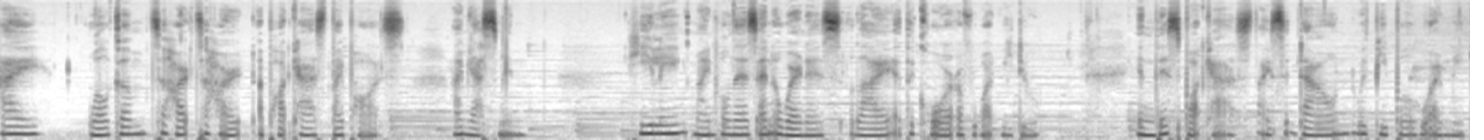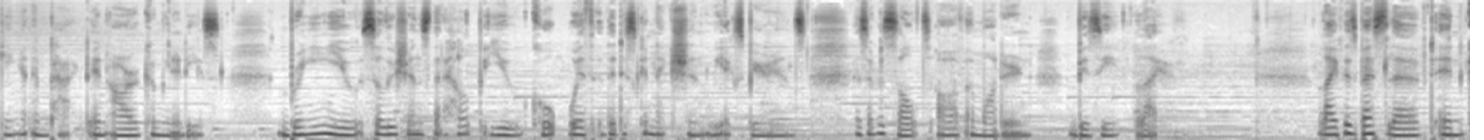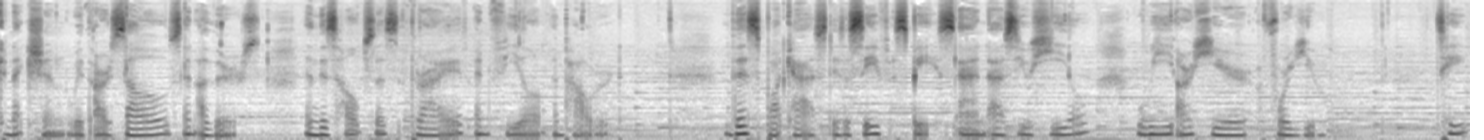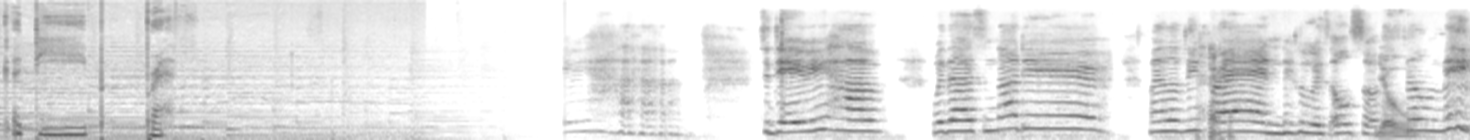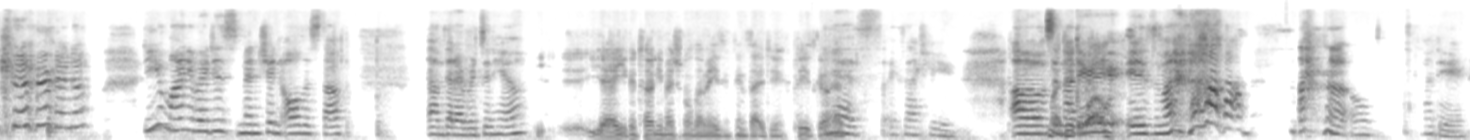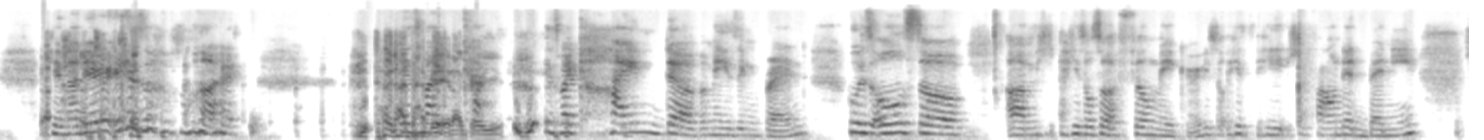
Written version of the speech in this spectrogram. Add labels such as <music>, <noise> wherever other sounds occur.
Hi, welcome to Heart to Heart, a podcast by Pause. I'm Yasmin. Healing, mindfulness, and awareness lie at the core of what we do. In this podcast, I sit down with people who are making an impact in our communities, bringing you solutions that help you cope with the disconnection we experience as a result of a modern, busy life. Life is best lived in connection with ourselves and others, and this helps us thrive and feel empowered. This podcast is a safe space, and as you heal, we are here for you. Take a deep breath. Today we have <laughs> with us Nadir my lovely <laughs> friend who is also a filmmaker. <laughs> Do you mind if I just mention all the stuff um, that I've written here? Yeah, you can totally mention all the amazing things that I do. Please go ahead. Yes, exactly. Um, so Might take a Nadir is my <laughs> oh Nadir. Okay, Nadir is my <laughs> Don't that my bit in, I'll kill you. <laughs> is my kind of amazing friend who is also um he- he's also a filmmaker. He's he's he he founded BENI.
